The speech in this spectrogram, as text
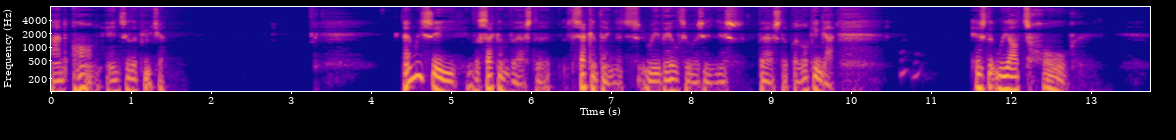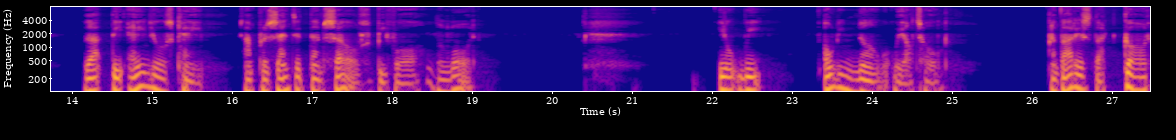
and on into the future. Then we see the second verse, the second thing that's revealed to us in this verse that we're looking at, is that we are told that the angels came and presented themselves before the Lord. You know, we only know what we are told. And that is that God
